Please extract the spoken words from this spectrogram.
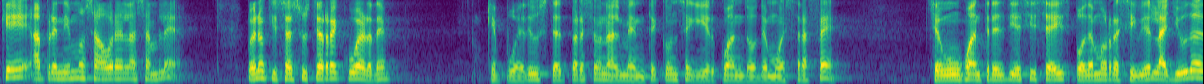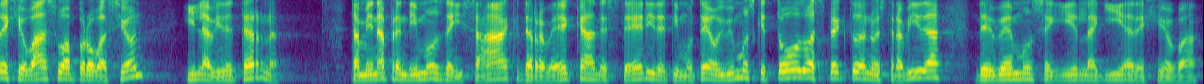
¿Qué aprendimos ahora en la asamblea? Bueno, quizás usted recuerde que puede usted personalmente conseguir cuando demuestra fe. Según Juan 3:16, podemos recibir la ayuda de Jehová, su aprobación y la vida eterna. También aprendimos de Isaac, de Rebeca, de Esther y de Timoteo y vimos que todo aspecto de nuestra vida debemos seguir la guía de Jehová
